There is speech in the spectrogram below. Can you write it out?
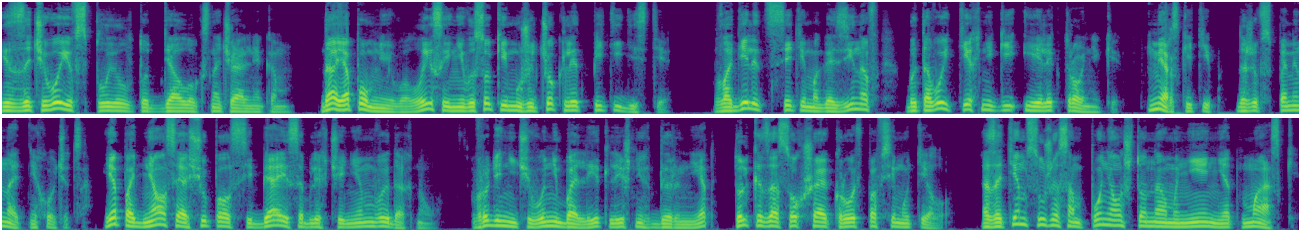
из-за чего и всплыл тот диалог с начальником. Да, я помню его, лысый невысокий мужичок лет 50. Владелец сети магазинов бытовой техники и электроники. Мерзкий тип, даже вспоминать не хочется. Я поднялся, ощупал себя и с облегчением выдохнул. Вроде ничего не болит, лишних дыр нет, только засохшая кровь по всему телу. А затем с ужасом понял, что на мне нет маски.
